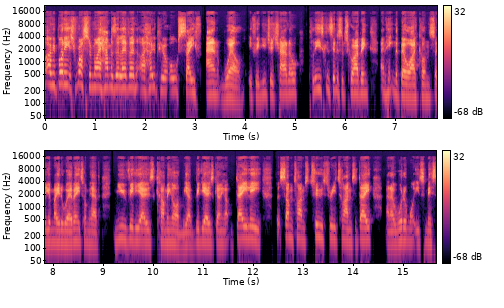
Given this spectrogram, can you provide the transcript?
Hi, everybody. It's Russ from My Hammers 11. I hope you're all safe and well. If you're new to the channel, please consider subscribing and hitting the bell icon so you're made aware of any time we have new videos coming on. We have videos going up daily, but sometimes two, three times a day. And I wouldn't want you to miss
